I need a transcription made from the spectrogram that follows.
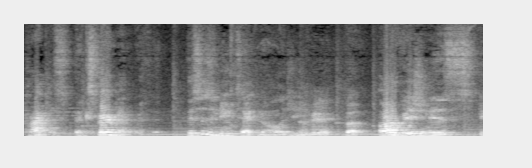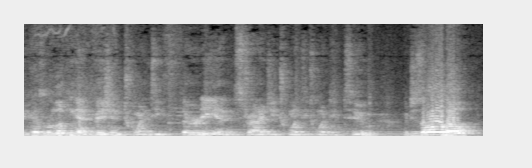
practice, experiment with it. This is a new technology, Okay. but our vision is because we're looking at Vision 2030 and Strategy 2022, which is all about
